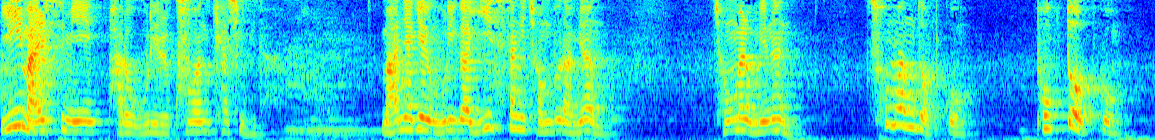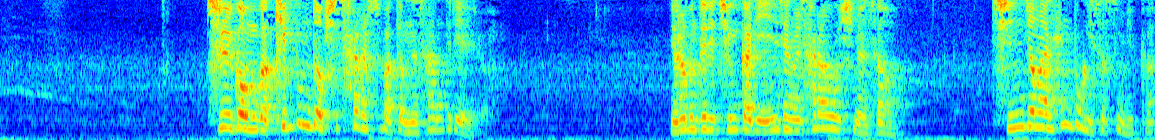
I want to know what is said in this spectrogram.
이 말씀이 바로 우리를 구원케 하십니다. 만약에 우리가 이 세상이 전부라면 정말 우리는 소망도 없고 복도 없고 즐거움과 기쁨도 없이 살아갈 수밖에 없는 사람들이에요. 여러분들이 지금까지 인생을 살아오시면서 진정한 행복이 있었습니까?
